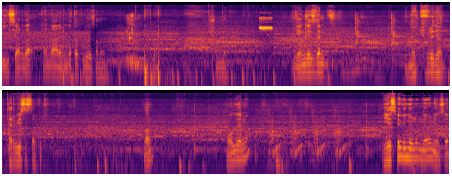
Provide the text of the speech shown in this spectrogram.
bilgisayarda kendi aleminde takılıyor sanırım. Şimdi. Cengiz'den ne küfür ediyorsun? Terbiyesiz sapık. Lan. Ne oluyor lan? Niye seviniyorsun? Ne oynuyorsun sen?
